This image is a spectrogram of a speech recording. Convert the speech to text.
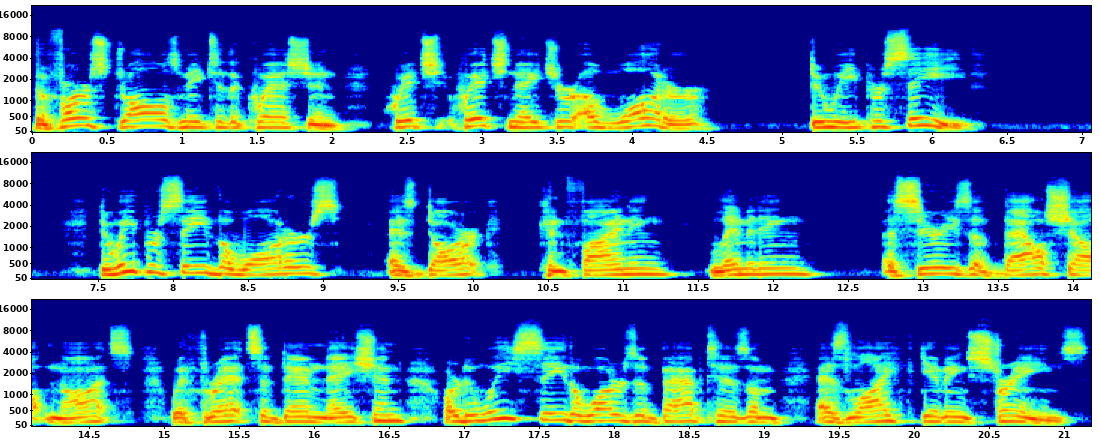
The verse draws me to the question which, which nature of water do we perceive? Do we perceive the waters as dark, confining, limiting, a series of thou shalt nots with threats of damnation? Or do we see the waters of baptism as life giving streams,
